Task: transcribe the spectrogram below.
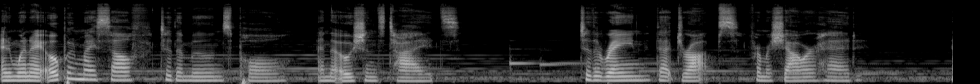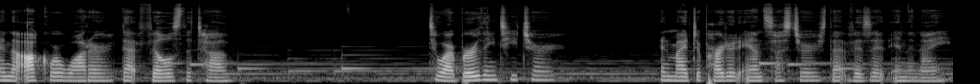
And when I open myself to the moon's pull and the ocean's tides, to the rain that drops from a shower head and the aqua water that fills the tub, to our birthing teacher and my departed ancestors that visit in the night.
